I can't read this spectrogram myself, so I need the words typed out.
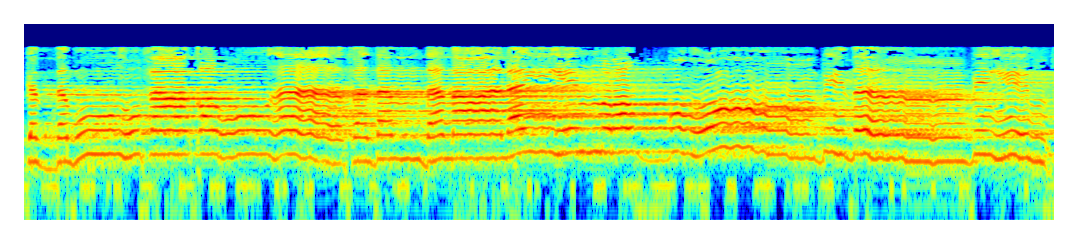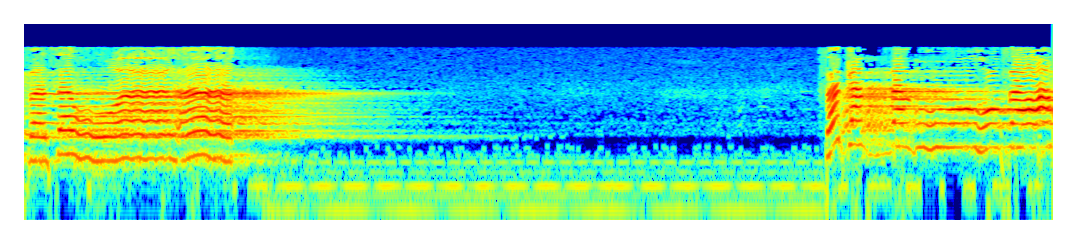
كذبوه فعقروها فدمدم عليهم ربهم بذنبهم فسواها. فكذبوه فعقروها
